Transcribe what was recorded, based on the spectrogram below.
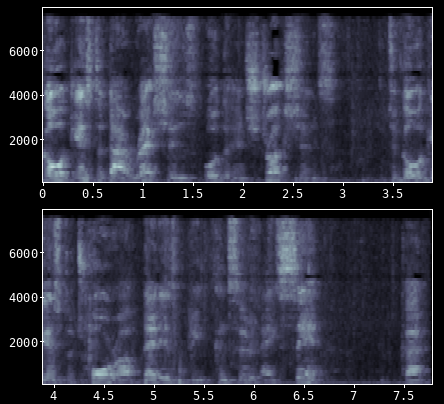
go against the directions or the instructions to go against the Torah that is considered a sin. Okay?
